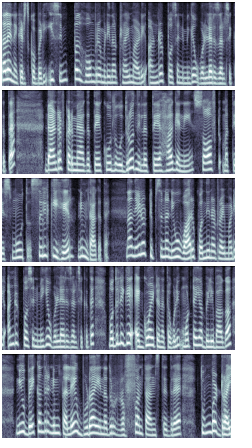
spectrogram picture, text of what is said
ತಲೆನೇ ಕೆಡಿಸ್ಕೋಬೇಡಿ ಈ ಸಿಂಪಲ್ ಹೋಮ್ ರೆಮಿಡಿನ ಟ್ರೈ ಮಾಡಿ ಹಂಡ್ರೆಡ್ ಪರ್ಸೆಂಟ್ ನಿಮಗೆ ಒಳ್ಳೆ ರಿಸಲ್ಟ್ ಸಿಗುತ್ತೆ. ಡ್ಯಾಂಡ್ರಫ್ ಕಡಿಮೆ ಆಗುತ್ತೆ, ಕೂದಲು ಉದುರೋದು ನಿಲ್ಲುತ್ತೆ ಹಾಗೆಯೇ ಸಾಫ್ಟ್ ಮತ್ತು ಸ್ಮೂತ್, ಸಿಲ್ಕಿ ಹೇರ್ ನಿಮ್ದಾಗುತ್ತೆ. ನಾನು ಹೇಳೋ ಟಿಪ್ಸನ್ನು ನೀವು ವಾರಕ್ಕೆ ಒಂದಿನ ಟ್ರೈ ಮಾಡಿ, ಹಂಡ್ರೆಡ್ ಪರ್ಸೆಂಟ್ ನಿಮಗೆ ಒಳ್ಳೆಯ ರಿಸಲ್ಟ್ ಸಿಗುತ್ತೆ. ಮೊದಲಿಗೆ ಎಗ್ ವೈಟನ್ನು ತಗೊಳ್ಳಿ, ಮೊಟ್ಟೆಯ ಬಿಳಿ ಭಾಗ. ನೀವು ಬೇಕಂದರೆ ನಿಮ್ಮ ತಲೆ ಬುಡ ಏನಾದರೂ ರಫ್ ಅಂತ ಅನಿಸ್ತಿದ್ರೆ, ತುಂಬ ಡ್ರೈ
